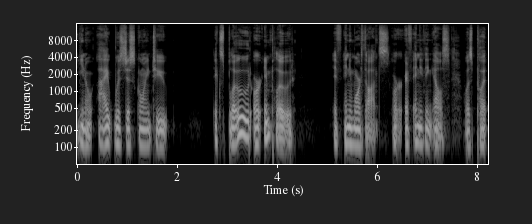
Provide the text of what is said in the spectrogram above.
you know, I was just going to explode or implode if any more thoughts or if anything else was put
